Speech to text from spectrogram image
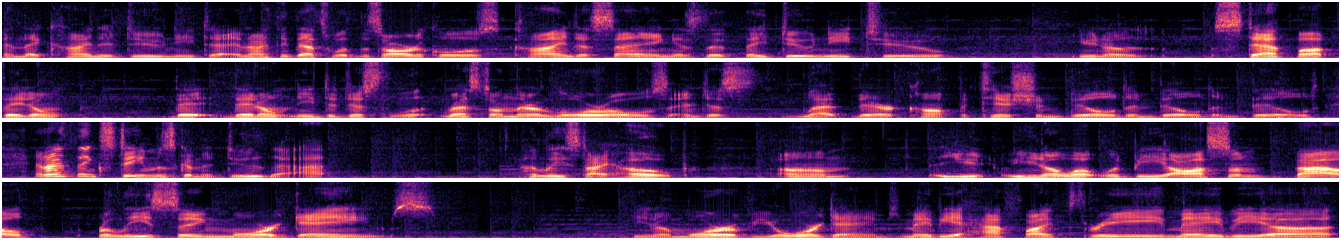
And they kind of do need to. And I think that's what this article is kind of saying is that they do need to, you know, step up. They don't they, they don't need to just rest on their laurels and just let their competition build and build and build. And I think Steam is going to do that. At least I hope. Um, you, you know what would be awesome? Valve releasing more games. You know, more of your games. Maybe a Half-Life 3, maybe a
